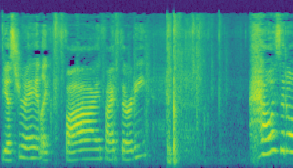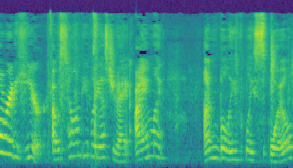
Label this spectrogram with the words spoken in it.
yesterday at like 5, 5.30. How is it already here? I was telling people yesterday, I am like unbelievably spoiled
